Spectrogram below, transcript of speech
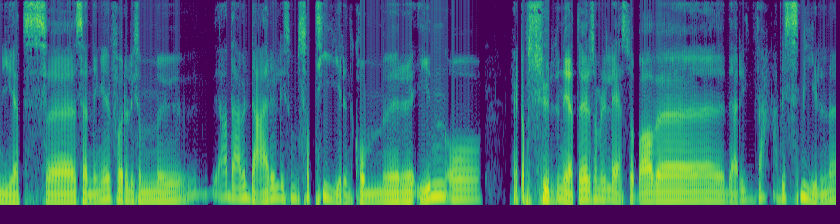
nyhetssendinger for å liksom eh, Ja, det er vel der liksom satiren kommer inn, og helt absurde nyheter som blir lest opp av uh, Det er de jævlig smilende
